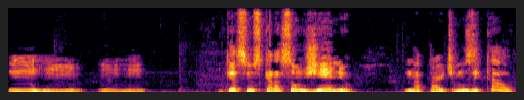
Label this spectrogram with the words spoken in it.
Uhum, uhum. Porque assim, os caras são gênio na parte musical.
